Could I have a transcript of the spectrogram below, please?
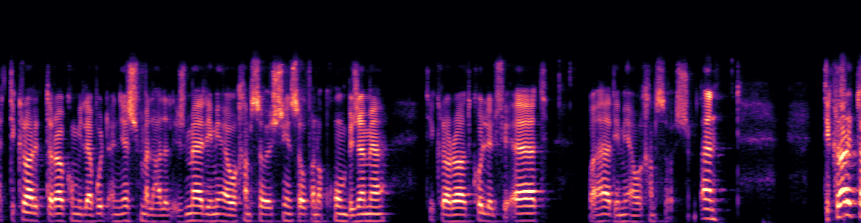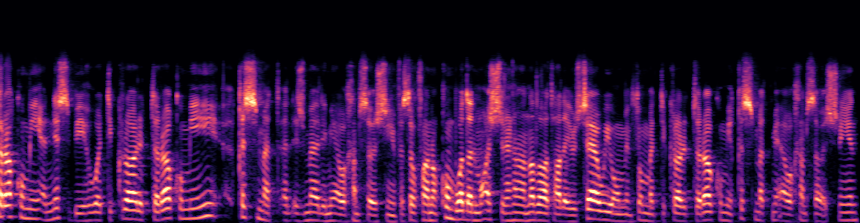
التكرار التراكمي لابد أن يشمل على الإجمالي 125 سوف نقوم بجمع تكرارات كل الفئات وهذه 125 الآن التكرار التراكمي النسبي هو التكرار التراكمي قسمة الإجمالي 125 فسوف نقوم بوضع المؤشر هنا نضغط على يساوي ومن ثم التكرار التراكمي قسمة 125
